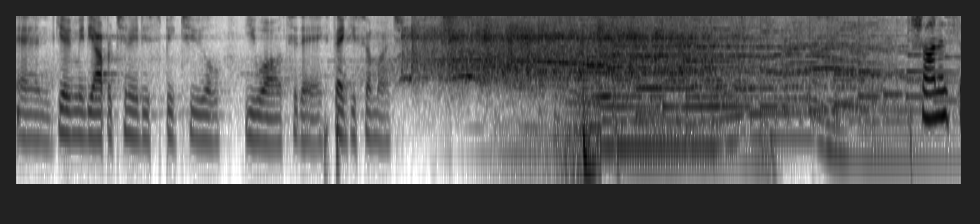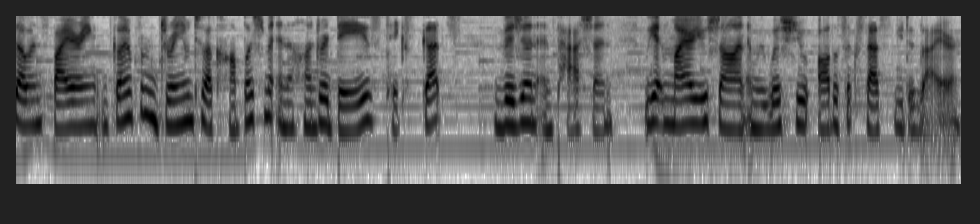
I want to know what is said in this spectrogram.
and giving me the opportunity to speak to you, you all today. Thank you so much. Sean is so inspiring. Going from dream to accomplishment in 100 days takes guts, vision, and passion. We admire you, Sean, and we wish you all the success you desire.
